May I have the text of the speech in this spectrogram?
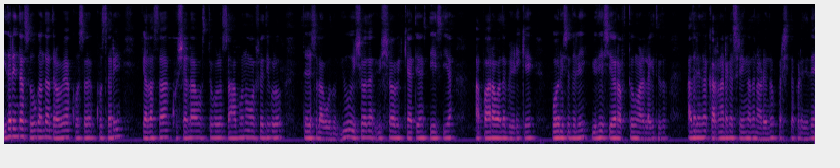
ಇದರಿಂದ ಸುಗಂಧ, ದ್ರವ್ಯ, ಕುಸ, ಕುಸರಿ, ಕೆಲಸ, ಕುಶಲ ವಸ್ತುಗಳು, ಸಾಬೂನು, ಔಷಧಿಗಳು ತಯಾರಿಸಲಾಗುವುದು. ಇವು ವಿಶ್ವದ ವಿಶ್ವವಿಖ್ಯಾತಿಯ ದೇಶೀಯ ಅಪಾರವಾದ ಬೇಡಿಕೆ. ಪೂರೈಸುವುದರಲ್ಲಿ ವಿದೇಶಿಯ ರಫ್ತು ಮಾಡಲಾಗುತ್ತಿದ್ದು ಅದರಿಂದ ಕರ್ನಾಟಕ ಶ್ರೀಗಂಧ ನಾಡು ಎಂದು ಪ್ರಸಿದ್ಧ ಪಡೆದಿದೆ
